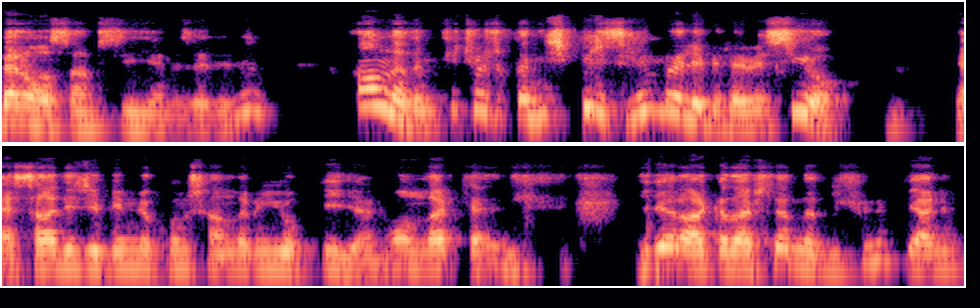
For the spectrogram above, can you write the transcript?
Ben olsam sizin yerinize dedim. Anladım ki çocukların hiçbirisinin böyle bir hevesi yok. Yani sadece benimle konuşanların yok değil yani. Onlar kendi, diğer arkadaşlarını da düşünüp yani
